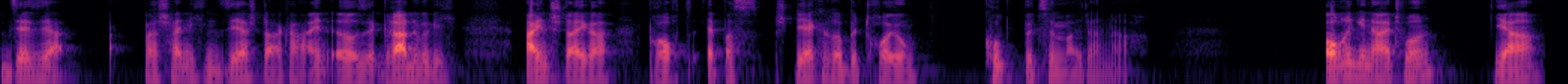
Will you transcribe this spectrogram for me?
sehr, sehr, wahrscheinlich ein sehr starker, ein, äh, gerade wirklich Einsteiger, braucht etwas stärkere Betreuung, guckt bitte mal danach. Originalton, ja,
